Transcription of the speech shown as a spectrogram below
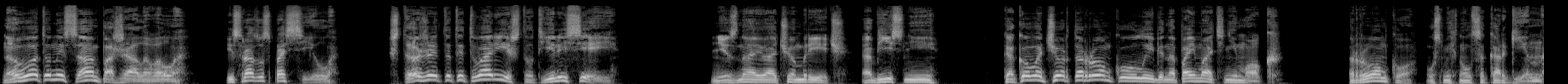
«Ну вот он и сам пожаловал». И сразу спросил. «Что же это ты творишь тут, Елисей?» «Не знаю, о чем речь. Объясни». «Какого черта Ромку Улыбина поймать не мог?» «Ромку?» — усмехнулся Каргин.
